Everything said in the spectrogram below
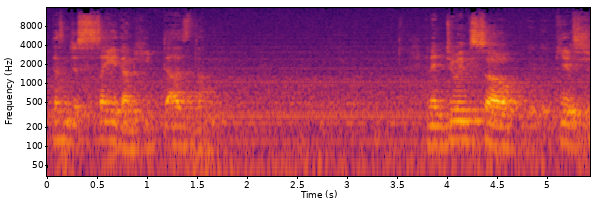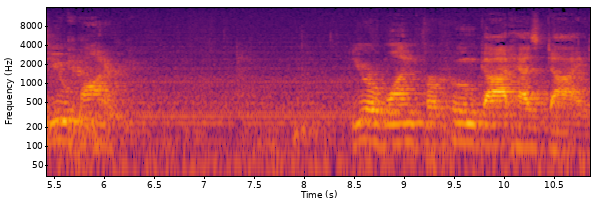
He doesn't just say them, he does them. And in doing so, gives you honor. You are one for whom God has died.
